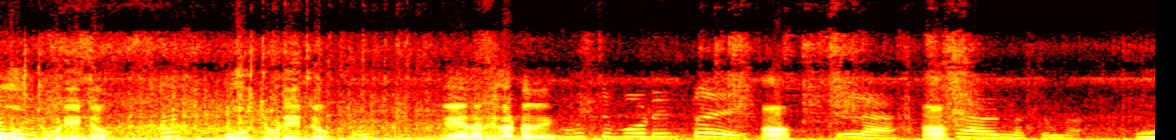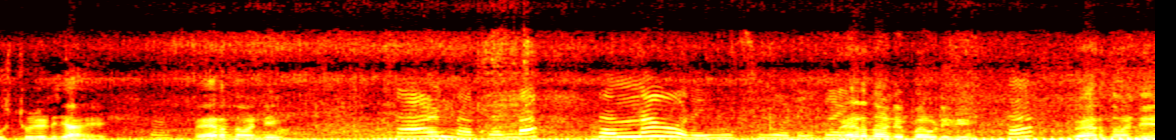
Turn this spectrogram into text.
ബൂസ്റ്റ് പൊടി ഏറ്റോ ബൂസ്റ്റ് പൊടി ഏറ്റോ ഏതാണ് കണ്ടത്? ആ. ആ. ബൂസ്റ്റ് പൊടിയിട്ട് ചായ? വേറെന്താ വണ്ടി? വേറെന്താ വണ്ടി ഇപ്പൊ കുടിക്ക് വേറെന്താ വണ്ടി?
